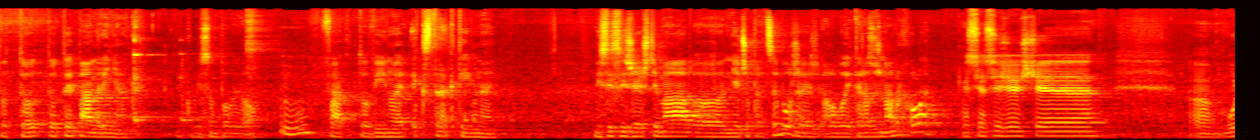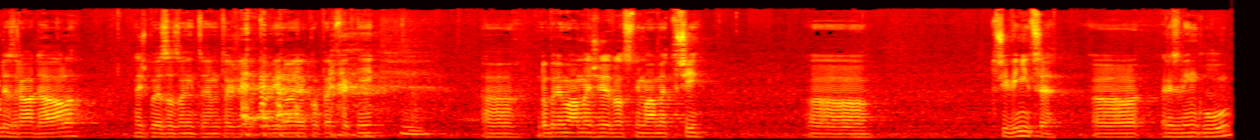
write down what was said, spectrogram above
To, to, toto je pán riňák, ako by som povedal. Fakt, to víno je extraktívne. Myslíš si, že ešte má e, niečo pred sebou, že, alebo je teraz už na vrchole? myslím si, že ještě eh, bude zrát dál, než bude za zenitem, takže to víno je jako perfektní. Eh, Dobré máme, že vlastně máme tři, eh, tři vinice eh, Rizlinků,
